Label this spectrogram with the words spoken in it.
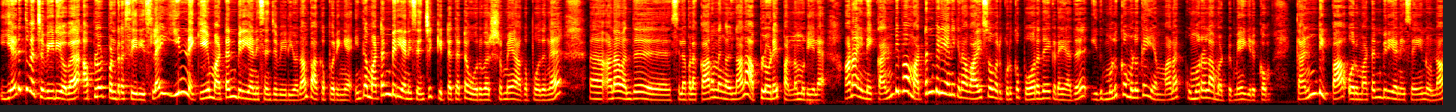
எடுத்து வச்ச வீடியோவை அப்லோட் பண்ற சீரீஸ்ல இன்னைக்கு மட்டன் பிரியாணி செஞ்ச வீடியோ தான் பார்க்க போறீங்க. இந்த மட்டன் பிரியாணி செஞ்சு கிட்டத்தட்ட ஒரு வருஷமே ஆக போகுதுங்க ஆனால் ஆனா வந்து சில பல காரணங்கள்னால அப்லோடே பண்ண முடியல. ஆனா இன்னைக்கு கண்டிப்பா மட்டன் பிரியாணிக்கு நான் வாய்ஸ் ஓவர் கொடுக்க போறதே கிடையாது. இது முழுக்க முழுக்க என் மன குமுறலா மட்டுமே இருக்கும். கண்டிப்பா ஒரு மட்டன் பிரியாணி செய்யணும்னா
